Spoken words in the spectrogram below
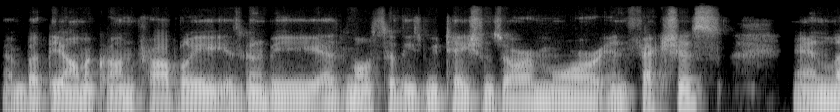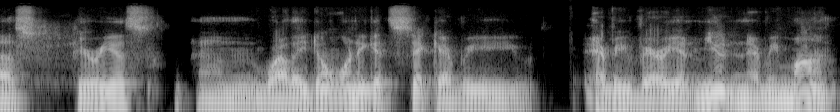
But the Omicron probably is going to be, as most of these mutations are, more infectious and less serious. Um, while they don't want to get sick every every variant mutant every month,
